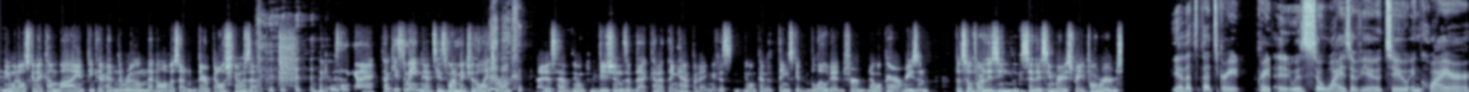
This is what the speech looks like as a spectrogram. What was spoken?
anyone else going to come by and peek their head in the room that all of a sudden their bill shows up? like, who's that guy? Tuck, he's the maintenance. He just want to make sure the lights are on. I just have, you know, visions of that kind of thing happening. It just, you know, kind of things get bloated for no apparent reason. But so far, they seem, like I said, they seem very straightforward. Yeah, that's that's great. Crane, it was so wise of you to inquire,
